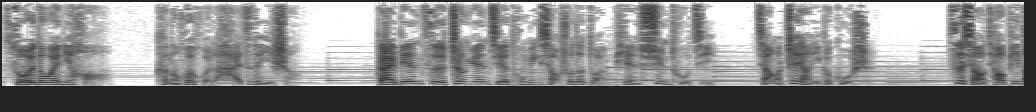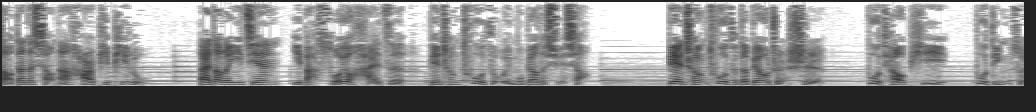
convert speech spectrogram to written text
所谓的为你好，可能会毁了孩子的一生。改编自郑渊洁同名小说的短片《驯兔记》，讲了这样一个故事：自小调皮捣蛋的小男孩皮皮鲁，来到了一间以把所有孩子变成兔子为目标的学校。变成兔子的标准是不调皮、不顶嘴。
